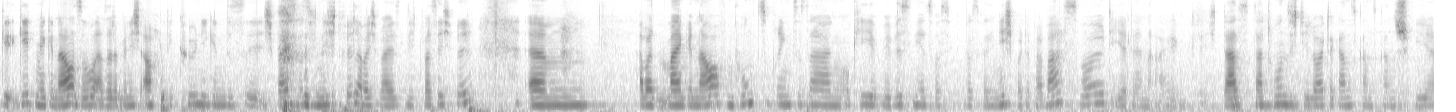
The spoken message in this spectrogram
geht mir genauso, also da bin ich auch die Königin des, ich weiß, was ich nicht will, aber ich weiß nicht, was ich will. Ähm, aber mal genau auf den Punkt zu bringen, zu sagen, okay, wir wissen jetzt, was, was wir nicht wollt, aber was wollt ihr denn eigentlich? Das, da tun sich die Leute ganz, ganz, ganz schwer,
